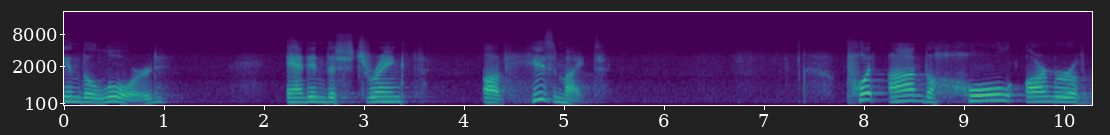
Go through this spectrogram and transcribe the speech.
in the Lord and in the strength of his might. Put on the whole armor of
